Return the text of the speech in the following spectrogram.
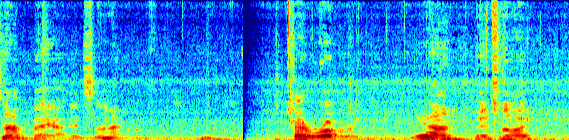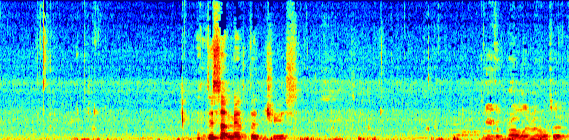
It's not bad. It's not kind of rubbery. Yeah. It's not. Is this a melted cheese? You could probably melt it.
